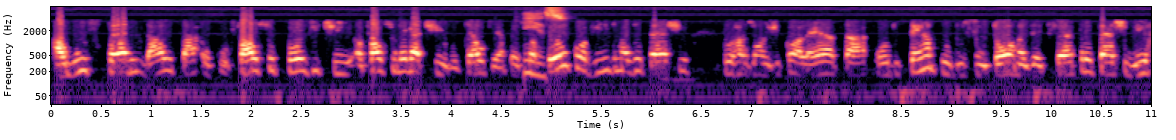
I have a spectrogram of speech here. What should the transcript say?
Alguns podem dar o, o, falso positivo, o falso negativo, que é o quê? A pessoa Isso. tem o Covid, mas o teste, por razões de coleta ou do tempo dos sintomas, etc., o teste vir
